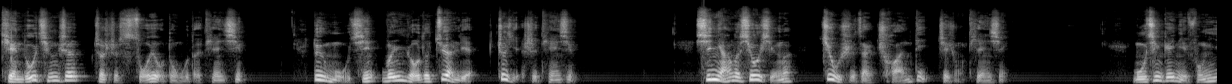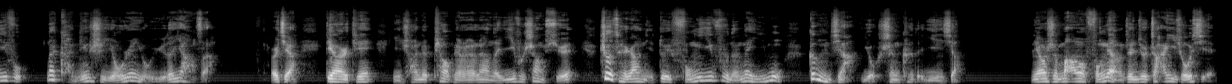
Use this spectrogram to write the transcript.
舔犊情深，这是所有动物的天性，对母亲温柔的眷恋，这也是天性。新娘的修行呢，就是在传递这种天性。母亲给你缝衣服，那肯定是游刃有余的样子啊。而且啊，第二天你穿着漂漂亮亮的衣服上学，这才让你对缝衣服的那一幕更加有深刻的印象。你要是妈妈缝两针就扎一手血，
